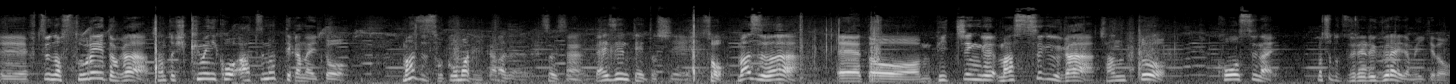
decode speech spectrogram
えー普通のストレートがちゃんと低めにこう集まっていかないとまずそこまでいかない。まあそうですね、うん。大前提として。そう。まずはえっ、とピッチングまっすぐがちゃんとコース内、まあ、ちょっとずれるぐらいでもいいけど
